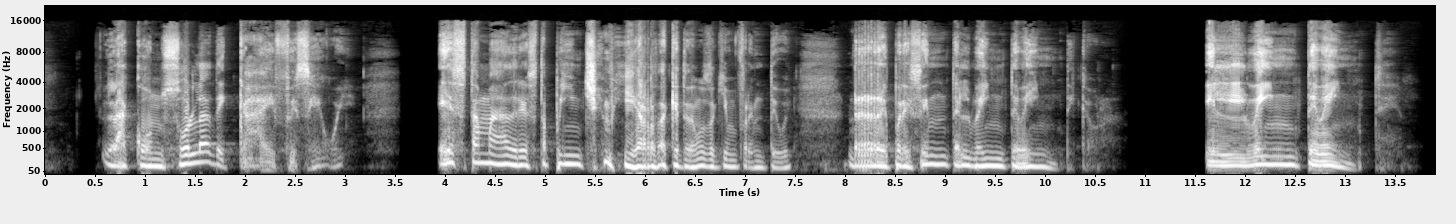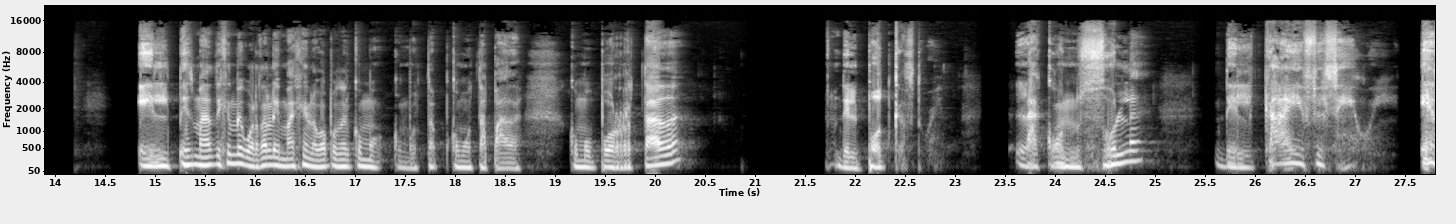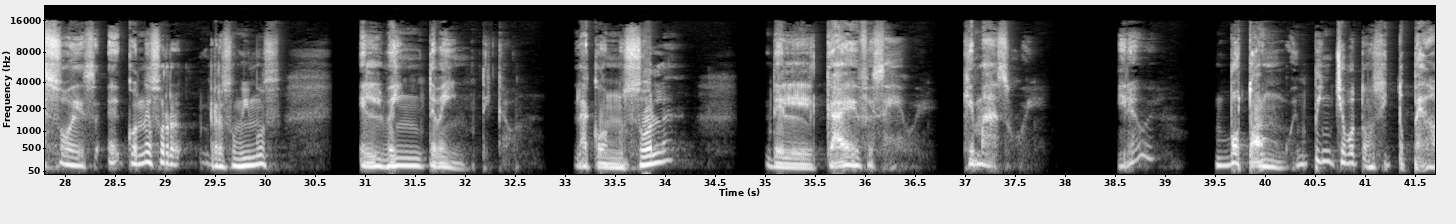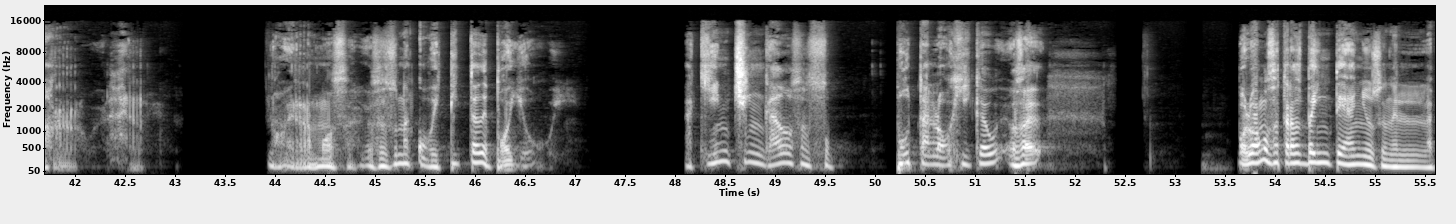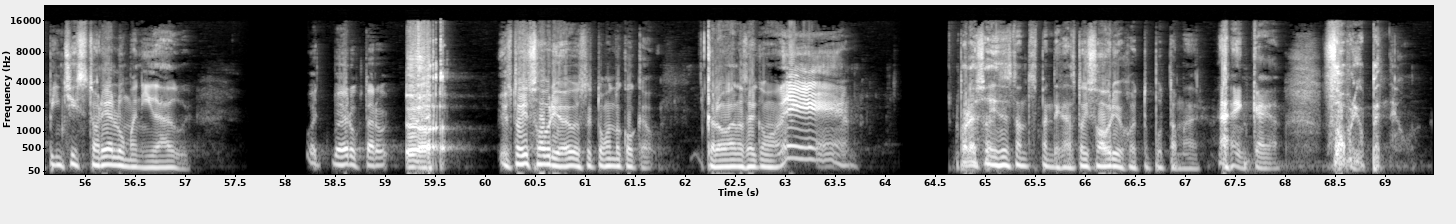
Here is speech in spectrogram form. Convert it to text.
La consola de KFC, güey. Esta madre, esta pinche mierda que tenemos aquí enfrente, güey, representa el 2020, cabrón. El 2020. El, es más, déjenme guardar la imagen, la voy a poner como, como, como tapada, como portada del podcast, güey. La consola del KFC, güey. Eso es, eh, con eso re- resumimos el 2020, cabrón. La consola del KFC, güey. ¿Qué más, güey? Mira, güey. Un botón, güey. Un pinche botoncito pedorro, güey. la verga. No, hermosa. O sea, es una cubetita de pollo, güey. ¿A quién chingados en su puta lógica, güey? O sea, volvamos atrás 20 años en el- la pinche historia de la humanidad, güey. Güey, Voy a eructar, güey. Estoy sobrio, eh, güey. Estoy tomando coca, güey. Que lo van a hacer como... "Eh". Por eso dices tantas pendejadas. Estoy sobrio, hijo de tu puta madre. En cagado. Sobrio, pendejo.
